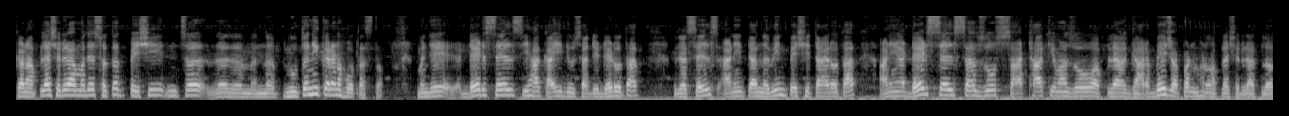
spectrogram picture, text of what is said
कारण आपल्या शरीरामध्ये सतत पेशींचं न- नूतनीकरण होत असतं. म्हणजे डेड सेल्स ह्या काही दिवसांनी डेड होतात. ज्या सेल्स आणि त्या नवीन पेशी तयार होतात आणि या डेड सेल्सचा जो साठा किंवा जो आपल्या गार्बेज आपण म्हणू आपल्या शरीरातलं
